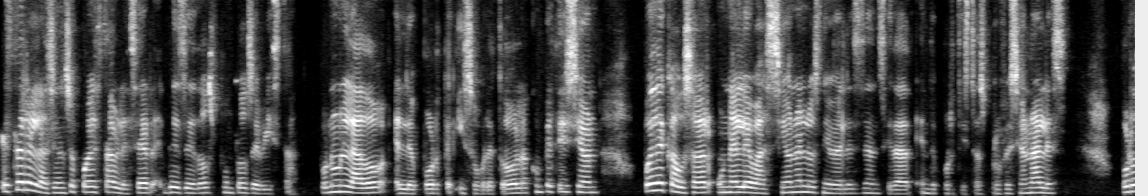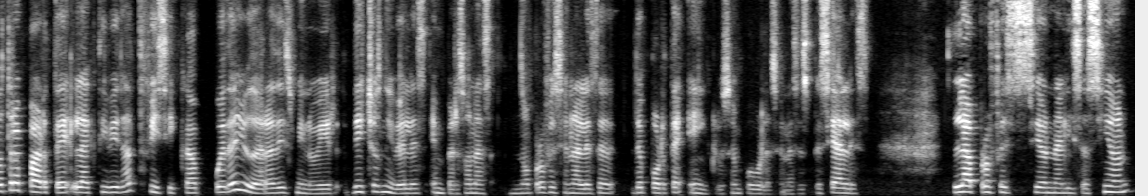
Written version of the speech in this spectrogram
Esta relación se puede establecer desde dos puntos de vista. Por un lado, el deporte y sobre todo la competición puede causar una elevación en los niveles de ansiedad en deportistas profesionales. Por otra parte, la actividad física puede ayudar a disminuir dichos niveles en personas no profesionales de deporte e incluso en poblaciones especiales. La profesionalización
